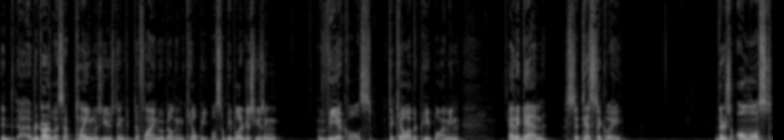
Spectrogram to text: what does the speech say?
it, uh, regardless, a plane was used into, to fly into a building to kill people. So people are just using vehicles to kill other people. I mean, and again, statistically, there's almost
